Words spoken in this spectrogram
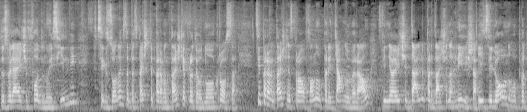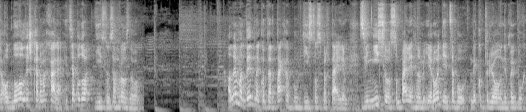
дозволяючи Фодену і Сілві цих зонах забезпечити перевантаження проти одного кроса. Ці перевантаження з правого флангу перетягли в Реал, звільняючи дальню передачу на Гріліша, ізольованого проти одного лиш Карвахаля, і це було дійсно загрозливо. Але Мадрид на контратаках був дійсно смертельним. З Вінісіусом, Белінгом і Роді це був неконтрольований вибух.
